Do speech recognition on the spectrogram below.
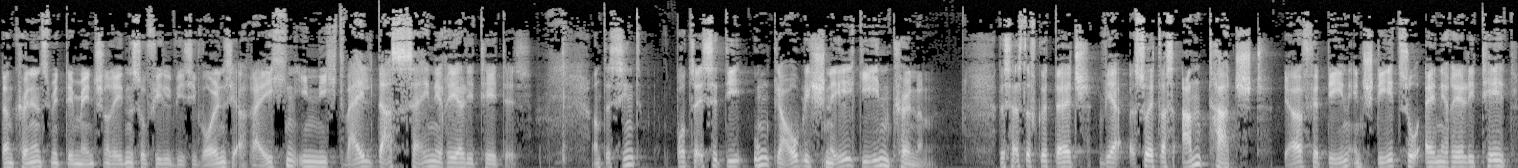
dann können sie mit dem Menschen reden, so viel wie sie wollen. Sie erreichen ihn nicht, weil das seine Realität ist. Und das sind Prozesse, die unglaublich schnell gehen können. Das heißt auf gut Deutsch, wer so etwas antatscht, ja, für den entsteht so eine Realität.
